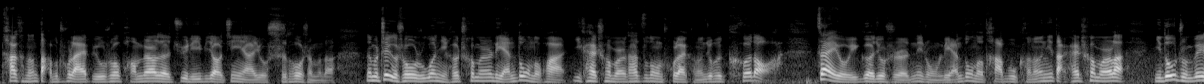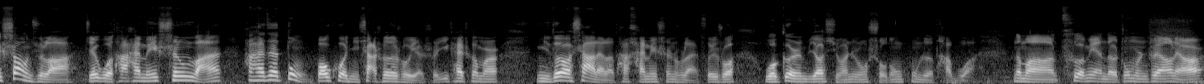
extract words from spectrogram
它可能打不出来，比如说旁边的距离比较近啊，有石头什么的。那么这个时候，如果你和车门联动的话，一开车门它自动出来，可能就会磕到啊。再有一个就是那种联动的踏步，可能你打开车门了，你都准备上去了啊，结果它还没伸完，它还在动。包括你下车的时候也是一开车门，你都要下来了，它还没伸出来。所以说我个人比较喜欢这种手动控制的踏步啊。那么侧面的中门遮阳帘儿，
